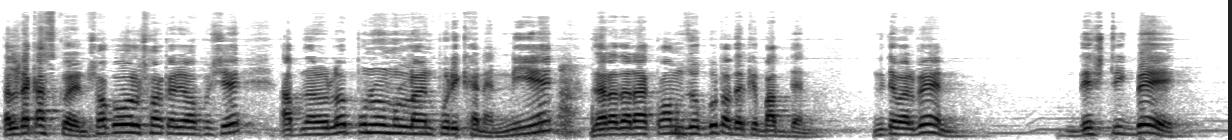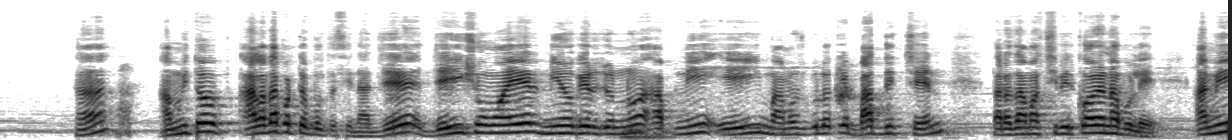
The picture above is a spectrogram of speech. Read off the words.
তাহলে একটা কাজ করেন, সকল সরকারি অফিসে আপনার হলো পুনর্মূল্যায়ন পরীক্ষা নেন। নিয়ে যারা যারা কম যোগ্য তাদেরকে বাদ দেন। নিতে পারবেন? দেশ টিকবে? হ্যাঁ? আমি তো আলাদা করতে বলতেছি না যে যেই সময়ের নিয়োগের জন্য আপনি এই মানুষগুলোকে বাদ দিচ্ছেন, তারা জামাত শিবির করে না বলে। আমি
